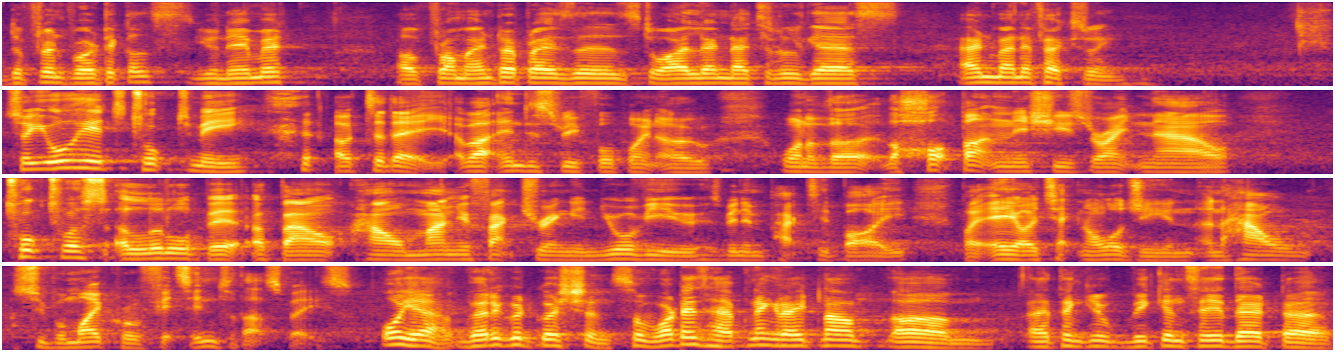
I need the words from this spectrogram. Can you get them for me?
different verticals, you name it, uh, from enterprises to oil and natural gas and manufacturing. So you're here to talk to me today about Industry 4.0, one of the, the hot button issues right now. Talk to us a little bit about how manufacturing, in your view, has been impacted by, by AI technology and, and how Supermicro fits into that space. Oh yeah, very good question. So what is happening right now, um, I think you, we can say that uh,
